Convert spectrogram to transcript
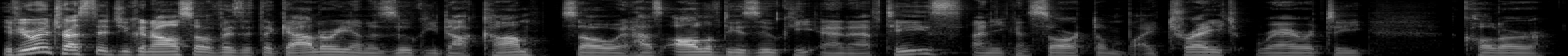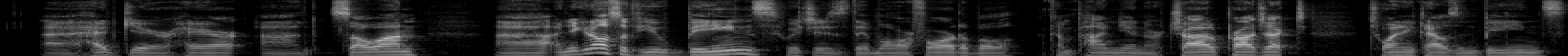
If you're interested, you can also visit the gallery on azuki.com. So it has all of the Azuki NFTs and you can sort them by trait, rarity, color, uh, headgear, hair, and so on. Uh, and you can also view Beans, which is the more affordable companion or child project. 20,000 beans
